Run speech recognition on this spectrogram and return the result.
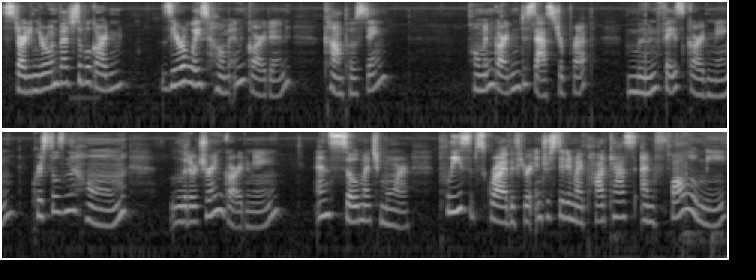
starting your own vegetable garden, zero waste home and garden, composting, home and garden disaster prep, moon phase gardening, crystals in the home, literature and gardening, and so much more. Please subscribe if you're interested in my podcast and follow me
